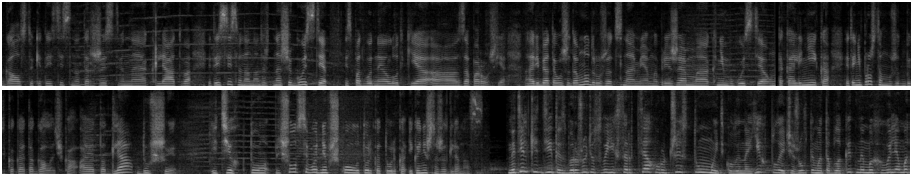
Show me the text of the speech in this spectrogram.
галстуки, это, естественно, торжественная клятва, это, естественно, наш- наши гости из подводной лодки а, Запорожья. Ребята уже давно дружат с нами, мы приезжаем э, к ним в гости. Такая линейка, это не просто может быть какая-то галочка, а это для души. И тех, кто пришел сегодня в школу только-только, и, конечно же, для нас. Не тільки діти збережуть у своїх серцях урочисту мить, коли на їх плечі жовтими та блакитними хвилями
